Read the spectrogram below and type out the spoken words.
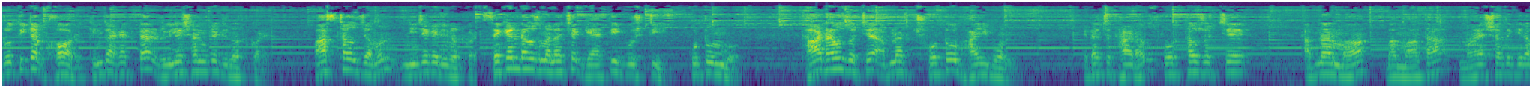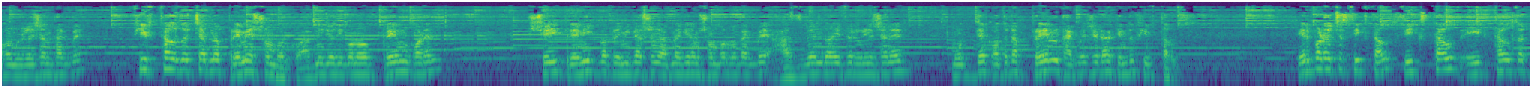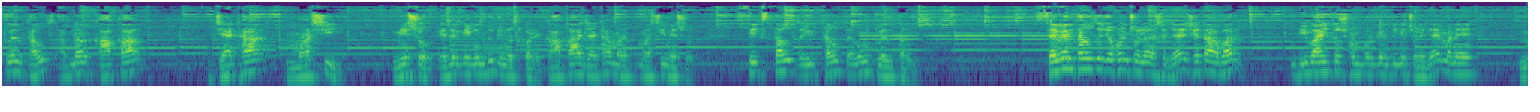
প্রতিটা ঘর কিন্তু এক একটা রিলেশনকে ডিনোট করে। ফার্স্ট হাউস যেমন নিজেকে ডিনোট করে। সেকেন্ড হাউস মানে হচ্ছে জ্ঞাতি গোষ্ঠী, কুটুম্ব। থার্ড হাউস হচ্ছে আপনার ছোট ভাই বোন এটা হচ্ছে থার্ড হাউস ফোর্থ হাউস হচ্ছে আপনার মা বা মাতা, মায়ের সাথে কীরকম রিলেশন থাকবে? ফিফথ হাউস হচ্ছে আপনার প্রেমের সম্পর্ক। আপনি যদি কোনো প্রেম করেন, সেই প্রেমিক বা প্রেমিকার সঙ্গে আপনার কীরকম সম্পর্ক থাকবে? হাজব্যান্ড ওয়াইফের রিলেশনের মধ্যে কতটা প্রেম থাকবে সেটা কিন্তু ফিফথ হাউস এরপরে হচ্ছে six house six house eight house আর টুয়েলভ হাউস আপনার কাকা জ্যাঠা, মাসি মেশো এদেরকে কিন্তু ডিনোট করে। কাকা, জ্যাঠা মাসি মেশো সিক্স হাউস এইট হাউস এবং টুয়েলভ হাউস সেভেন্থ হাউসে যখন চলে আসা যায়, সেটা আবার বিবাহিত সম্পর্কের দিকে চলে যায় মানে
